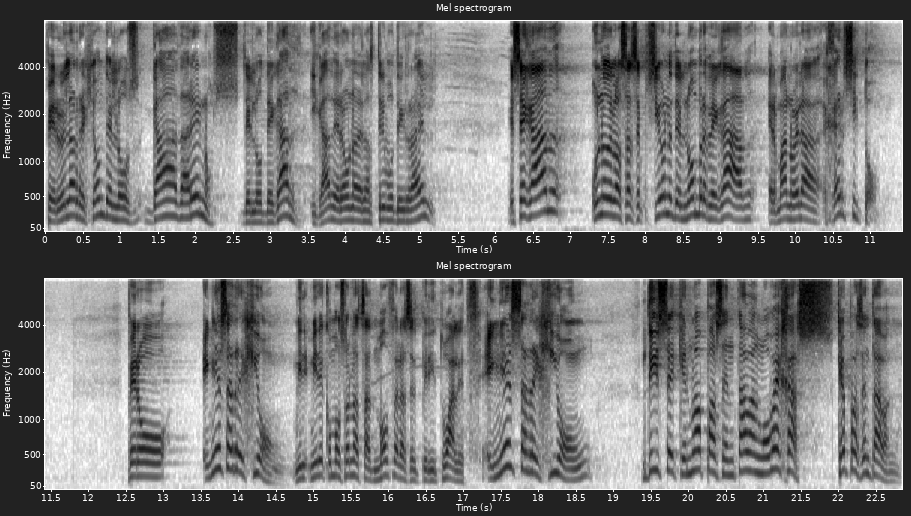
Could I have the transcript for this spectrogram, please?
Pero es la región de los Gadarenos, de los de Gad. Y Gad era una de las tribus de Israel. Ese Gad, una de las acepciones del nombre de Gad, hermano, era ejército. Pero en esa región, mire, cómo son las atmósferas espirituales. En esa región dice que no apacentaban ovejas. ¿Qué apacentaban?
